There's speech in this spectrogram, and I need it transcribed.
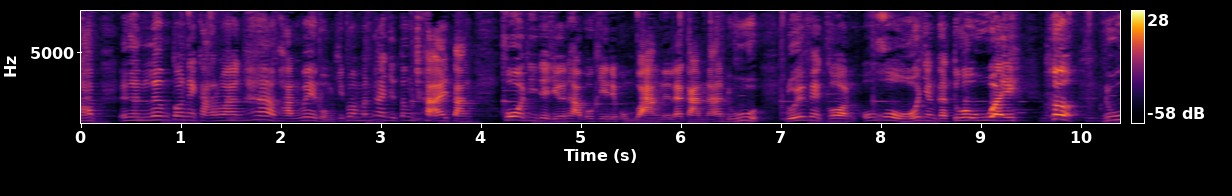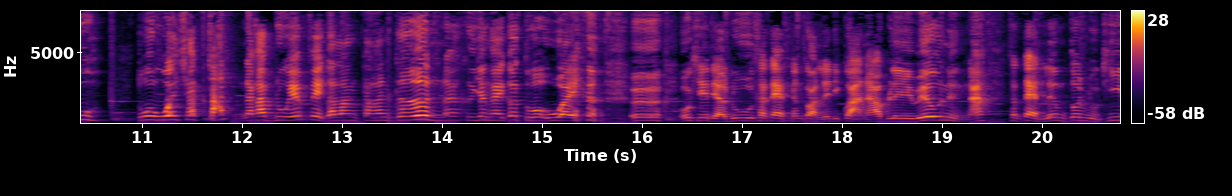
ครับเงินเริ่มต้นในการวาง 5,000 เว้ยผมคิดว่ามันน่าจะต้องใช้ตังค์โคตรที่จะเยอะนะครับ โอเคเดี๋ยวผมวางเลยแล้วกันนะ ดูดูเอฟเฟกก่อน โอ้โห อย่างกับตัวอวยเฮ้ดู ตัวอวยชัดๆนะครับดูเอฟเฟกต์อลังการเกินนะคือยังไงก็ตัวอวยเออโอเค เดี๋ยวดูสเตตกันก่อนเลยดีกว่านะครับเลเวล1นะสเตตเริ่มต้นอยู่ที่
